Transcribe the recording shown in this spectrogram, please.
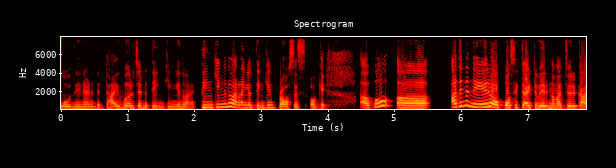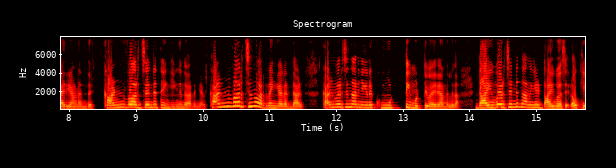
പോകുന്നതിനാണ് ഇത് ഡൈവേർജന്റ് തിങ്കിങ് എന്ന് പറയുന്നത്. തിങ്കിങ് എന്ന് പറഞ്ഞാൽ തിങ്കിങ് പ്രോസസ്സ് ഓക്കെ അപ്പോൾ അതിന് നേരെ ഓപ്പോസിറ്റ് ആയിട്ട് വരുന്ന മറ്റൊരു കാര്യമാണ് എന്ത് കൺവെർജന്റ് തിങ്കിങ് എന്ന് പറഞ്ഞാൽ. കൺവെർജ് എന്ന് പറഞ്ഞു എന്താണ്? കൺവെർജ് എന്ന് പറഞ്ഞാൽ ഇങ്ങനെ കൂട്ടിമുട്ടി വരിക എന്നുള്ളതാണ് ഡൈവേർജന്റ് എന്ന് പറഞ്ഞാൽ ഡൈവേഴ്സ് ഓക്കെ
